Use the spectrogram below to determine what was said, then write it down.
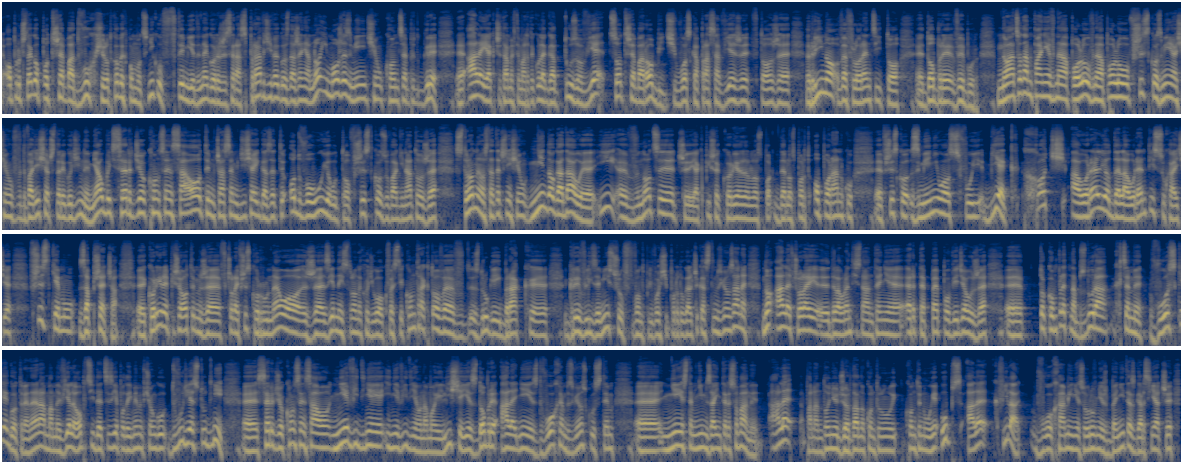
Oprócz tego potrzeba dwóch środkowych pomocników, w tym jednego reżysera z prawdziwego zdarzenia, no i może zmienić się koncept gry. E, ale jak czytamy w tym artykule, Gattuso wie, co trzeba robić. Włoska prasa wierzy w to, że Rino we Florencji to dobry wybór. No a co tam, panie, w Neapolu? W Neapolu wszystko zmienia się w 24 godziny. Miał być Sergio Consens Sao. Tymczasem dzisiaj gazety odwołują to wszystko z uwagi na to, że strony ostatecznie się nie dogadały i w nocy, czy jak pisze Corriere dello Sport o poranku, wszystko zmieniło swój bieg. Choć Aurelio De Laurentiis, słuchajcie, wszystkiemu zaprzecza. Corriere pisze o tym, że wczoraj wszystko runęło, że z jednej strony chodziło o kwestie kontraktowe, z drugiej brak e, gry w Lidze Mistrzów, wątpliwości Portugalczyka z tym związane. No ale wczoraj De Laurentiis na antenie RTP powiedział, że E, to kompletna bzdura. Chcemy włoskiego trenera, mamy wiele opcji, decyzję podejmiemy w ciągu 20 dni. E, Sergio Consensao nie widnieje i nie widniał na mojej liście. Jest dobry, ale nie jest Włochem, w związku z tym e, nie jestem nim zainteresowany. Ale pan Antonio Giordano kontynuuje, kontynuuje ups, ale chwila, Włochami nie są również Benitez, Garcia czy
